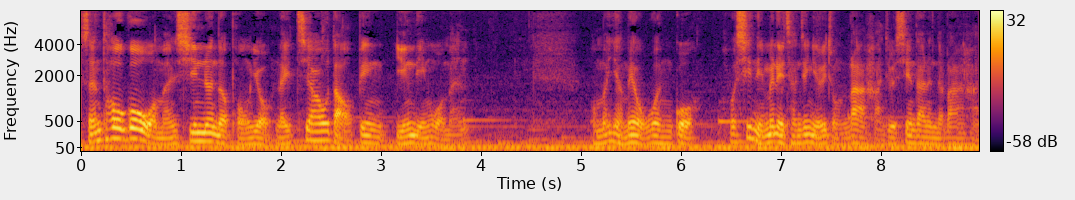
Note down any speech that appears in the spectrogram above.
神透过我们信任的朋友来教导并引领我们。我们有没有问过？我心里面也曾经有一种呐喊，就是现代人的呐喊：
